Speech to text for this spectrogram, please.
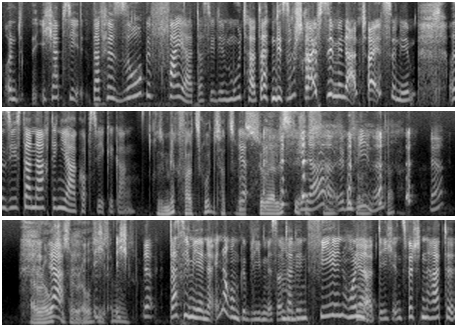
Und ich habe sie dafür so gefeiert, dass sie den Mut hatte, an diesem Schreibseminar teilzunehmen. Und sie ist danach den Jakobsweg gegangen. Also mir gefällt es gut, es hat so was Ja. Surrealistisches. Ja, irgendwie, ne? da-? A rose Ja, is a rose ich, is a ich, rose. Ja. dass sie mir in Erinnerung geblieben ist unter den vielen hundert, Ja. die ich inzwischen hatte,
